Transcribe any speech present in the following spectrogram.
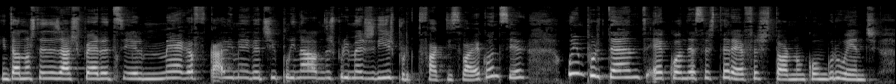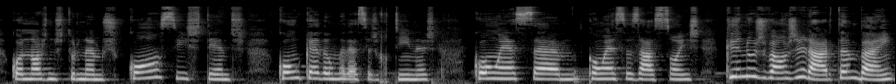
Então, não estejas à espera de ser mega focado e mega disciplinado nos primeiros dias, porque de facto isso vai acontecer. O importante é quando essas tarefas se tornam congruentes, quando nós nos tornamos consistentes com cada uma dessas rotinas, com, essa, com essas ações que nos vão gerar também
